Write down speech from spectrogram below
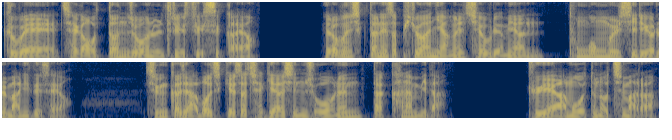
그 외에 제가 어떤 조언을 드릴 수 있을까요? 여러분 식단에서 필요한 양을 채우려면 통곡물 시리얼을 많이 드세요. 지금까지 아버지께서 제게 하신 조언은 딱 하나입니다. 귀에 아무것도 넣지 마라.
